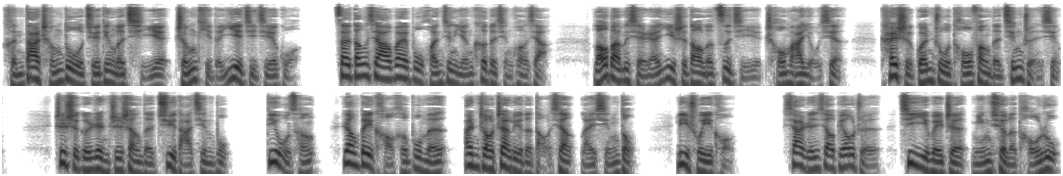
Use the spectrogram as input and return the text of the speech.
很大程度决定了企业整体的业绩结果。在当下外部环境严苛的情况下，老板们显然意识到了自己筹码有限，开始关注投放的精准性，这是个认知上的巨大进步。第五层，让被考核部门按照战略的导向来行动，立出一孔下人效标准，既意味着明确了投入，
